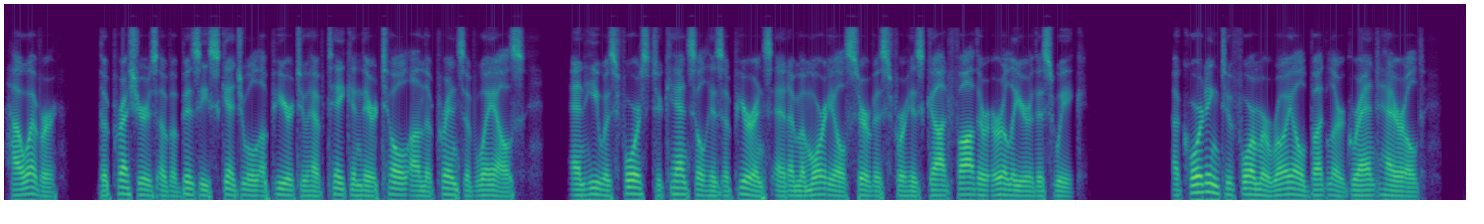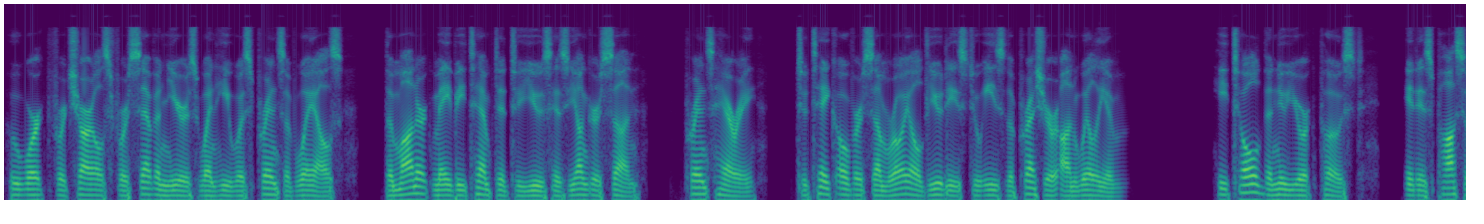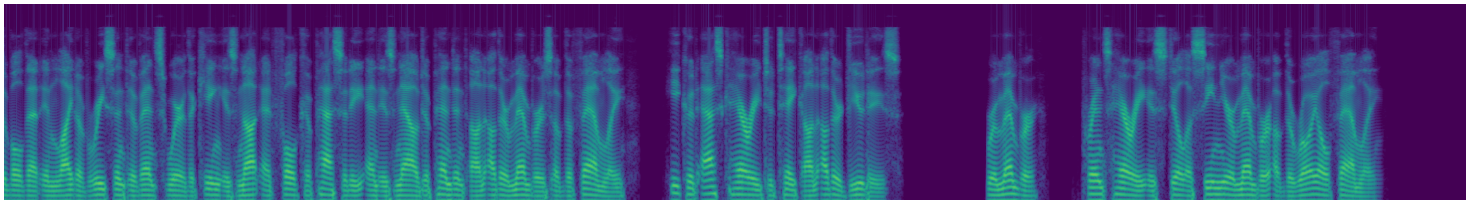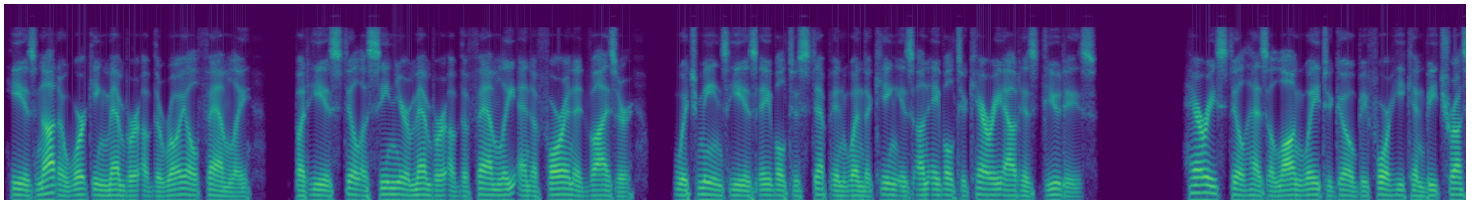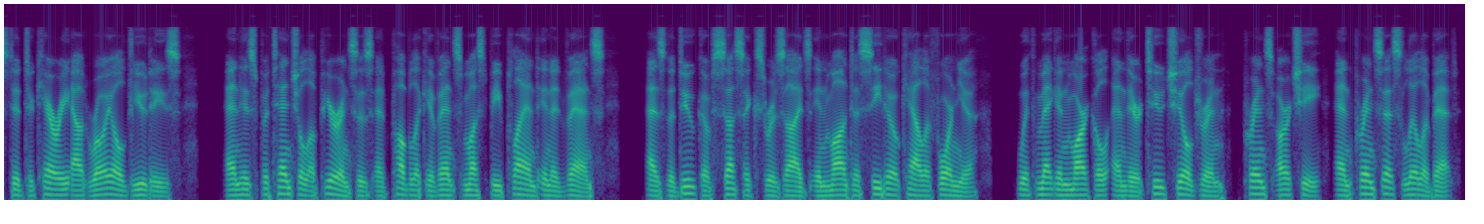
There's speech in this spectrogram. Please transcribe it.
However, the pressures of a busy schedule appear to have taken their toll on the Prince of Wales, and he was forced to cancel his appearance at a memorial service for his godfather earlier this week. According to former royal butler Grant Harold, who worked for Charles for seven years when he was Prince of Wales, the monarch may be tempted to use his younger son, Prince Harry, to take over some royal duties to ease the pressure on William. He told the New York Post, it is possible that in light of recent events where the king is not at full capacity and is now dependent on other members of the family, he could ask Harry to take on other duties. Remember, Prince Harry is still a senior member of the royal family. He is not a working member of the royal family, but he is still a senior member of the family and a foreign advisor, which means he is able to step in when the king is unable to carry out his duties. Harry still has a long way to go before he can be trusted to carry out royal duties, and his potential appearances at public events must be planned in advance, as the Duke of Sussex resides in Montecito, California, with Meghan Markle and their two children, Prince Archie and Princess Lilibet.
